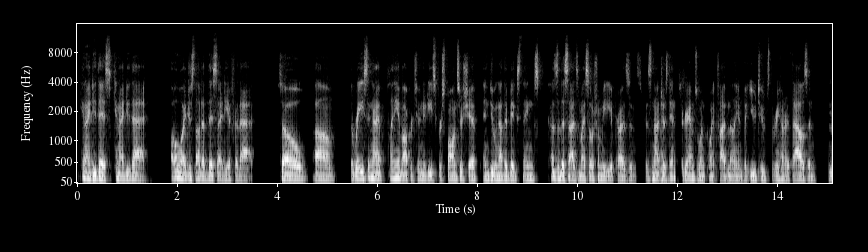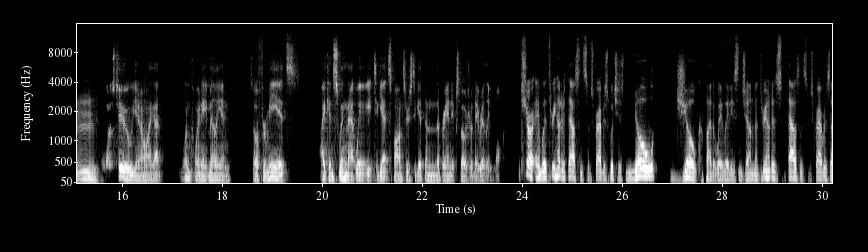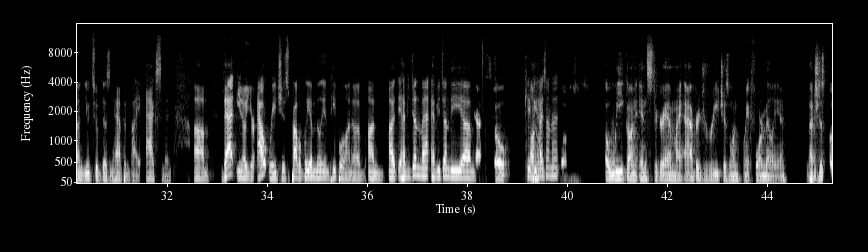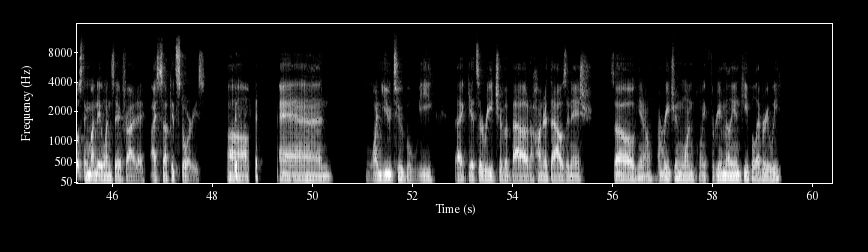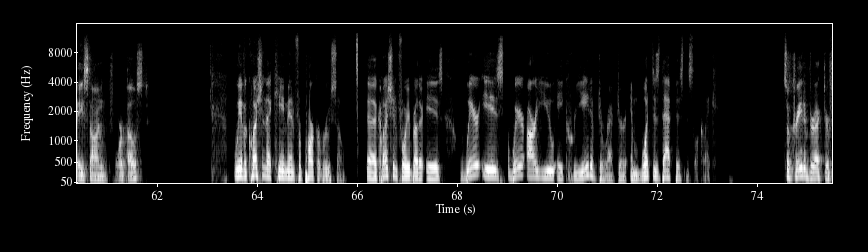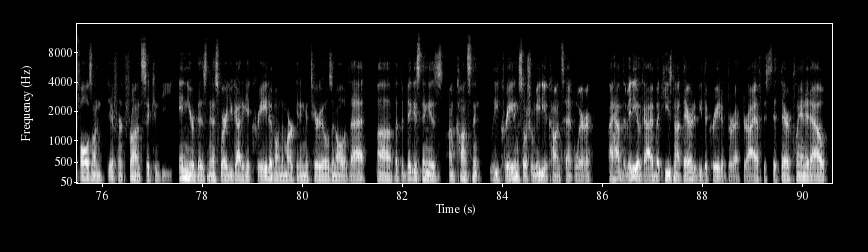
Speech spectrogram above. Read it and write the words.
can I do this? Can I do that? Oh, I just thought of this idea for that. So um, the racing, I have plenty of opportunities for sponsorship and doing other big things because of the size of my social media presence. Because not just Instagram's 1.5 million, but YouTube's 300,000. Mm. Those two, you know, I got 1.8 million. So for me, it's I can swing that weight to get sponsors to get them the brand exposure they really want. Sure. And with 300,000 subscribers, which is no joke, by the way, ladies and gentlemen, 300,000 subscribers on YouTube doesn't happen by accident. Um, that, you know, your outreach is probably a million people on a, on, uh, have you done that? Have you done the um, yeah, so KPIs on, on that? A week on Instagram, my average reach is 1.4 million. And that's just posting Monday, Wednesday, Friday. I suck at stories. Um, and one YouTube a week that gets a reach of about 100,000 ish. So, you know, I'm reaching 1.3 million people every week based on four posts. We have a question that came in for Parker Russo. The question for you, brother, is where is where are you a creative director and what does that business look like? So creative director falls on different fronts. It can be in your business where you got to get creative on the marketing materials and all of that. Uh, but the biggest thing is I'm constantly creating social media content where I have the video guy, but he's not there to be the creative director. I have to sit there, plan it out,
